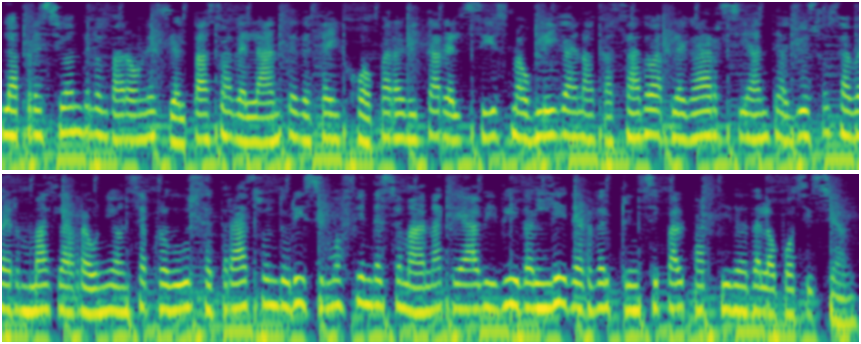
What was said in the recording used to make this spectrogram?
La presión de los varones y el paso adelante de Feijóo para evitar el cisma obligan a Casado a plegarse ante Ayuso. Saber más La reunión se produce tras un durísimo fin de semana que ha vivido el líder del principal partido de la oposición.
